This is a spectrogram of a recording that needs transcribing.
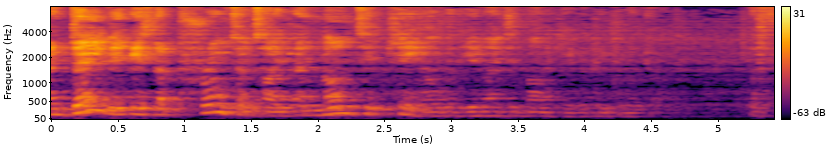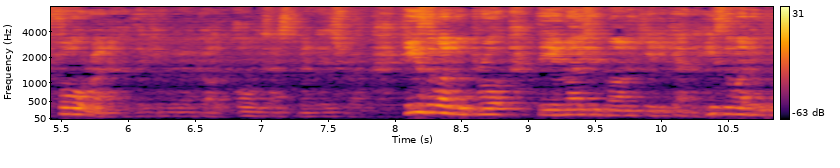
And David is the prototype, anointed king over the united monarchy of the people of God. The forerunner of the kingdom of God, Old Testament Israel. He's the one who brought the united monarchy together. He's the one who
